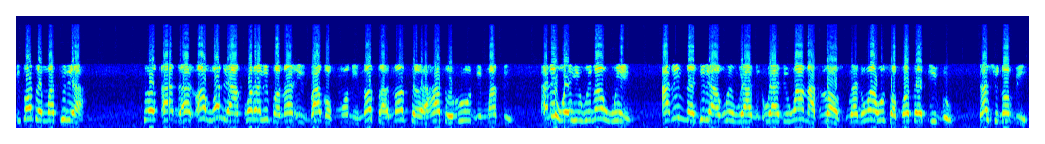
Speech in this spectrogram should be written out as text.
It's not a material. So uh, uh, what they are quarreling for now is bag of money, not uh, not uh, how to rule the masses. Anyway, he will not win. And if Nigeria win, we are the, we are the one that lost. We are the one who supported evil. That should not be.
